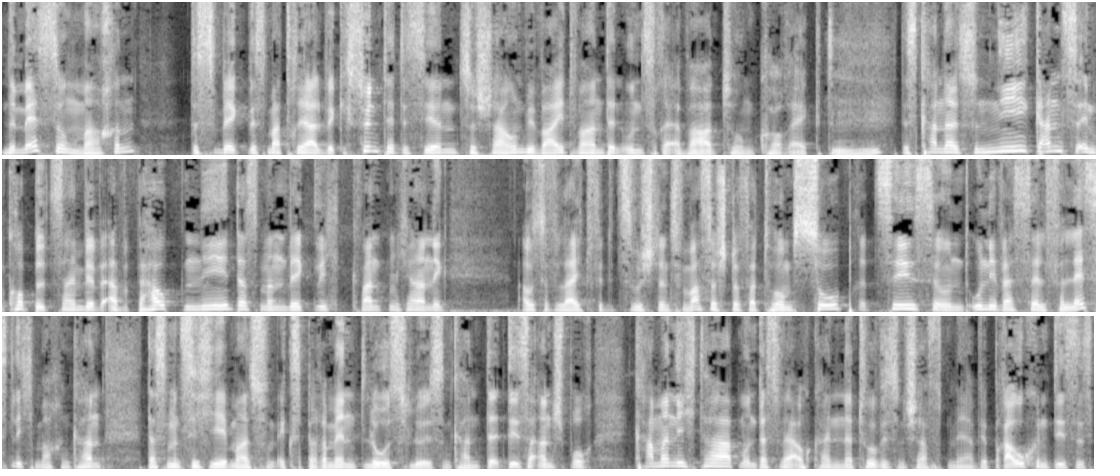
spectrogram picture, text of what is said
eine Messung machen, das, das Material wirklich synthetisieren, zu schauen, wie weit waren denn unsere Erwartungen korrekt. Mhm. Das kann also nie ganz entkoppelt sein. Wir behaupten nie, dass man wirklich Quantenmechanik außer vielleicht für die Zustände von Wasserstoffatoms, so präzise und universell verlässlich machen kann, dass man sich jemals vom Experiment loslösen kann. D dieser Anspruch kann man nicht haben und das wäre auch keine Naturwissenschaft mehr. Wir brauchen dieses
